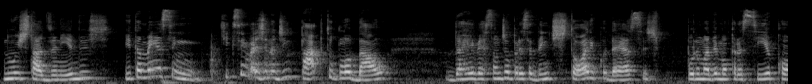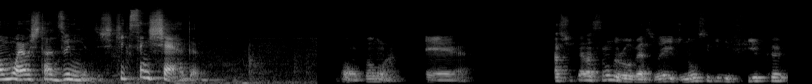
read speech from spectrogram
nos Estados Unidos? E também, assim, o que, que você imagina de impacto global da reversão de um precedente histórico dessas por uma democracia como é os Estados Unidos? O que, que você enxerga? Bom, vamos lá. É, a superação do Roe vs. Wade não significa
